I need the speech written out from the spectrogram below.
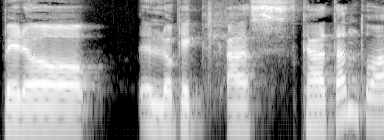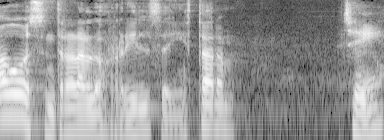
Pero eh, lo que cada tanto hago es entrar a los reels de Instagram Sí.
